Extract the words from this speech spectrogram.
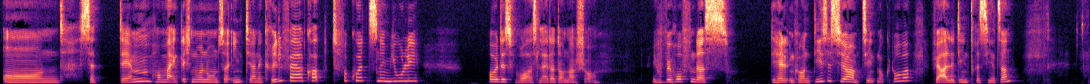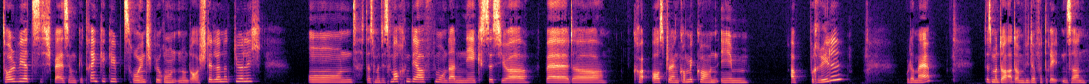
Und seitdem haben wir eigentlich nur noch unsere interne Grillfeier gehabt, vor kurzem im Juli. Aber das war's leider dann auch schon. Wir hoffen, dass die Heldencon dieses Jahr am 10. Oktober für alle, die interessiert sind, toll wird's, Speise und Getränke gibt's, Rollenspielrunden und Aussteller natürlich. Und dass wir das machen dürfen und dann nächstes Jahr bei der Austrian Comic Con im April oder Mai, dass wir da auch dann wieder vertreten sind.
